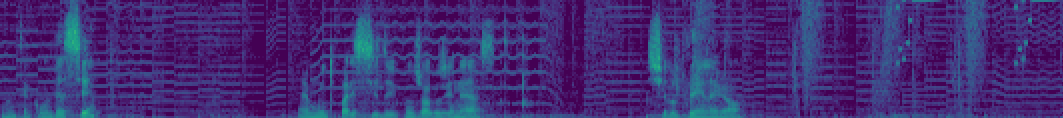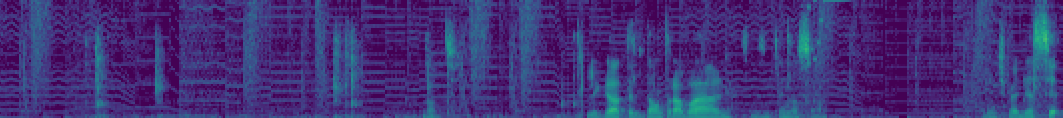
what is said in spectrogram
Não tem como descer. É muito parecido com os jogos de NES. Estilo bem legal. Pronto. Aquele gato ele dá um trabalho, vocês não têm noção. A gente vai descer.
